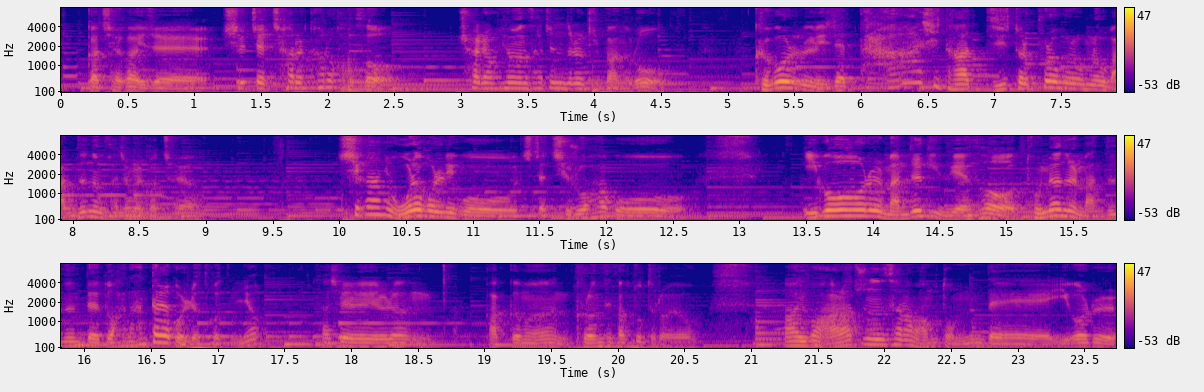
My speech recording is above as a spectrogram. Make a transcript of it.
그러니까 제가 이제 실제 차를 타러 가서 촬영해온 사진들을 기반으로 그거를 이제 다시 다 디지털 프로그램으로 만드는 과정을 거쳐요. 시간이 오래 걸리고 진짜 지루하고 이거를 만들기 위해서 도면을 만드는데도 한 한 달 걸렸거든요. 사실은 가끔은 그런 생각도 들어요. 아, 이거 알아주는 사람 아무도 없는데 이거를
